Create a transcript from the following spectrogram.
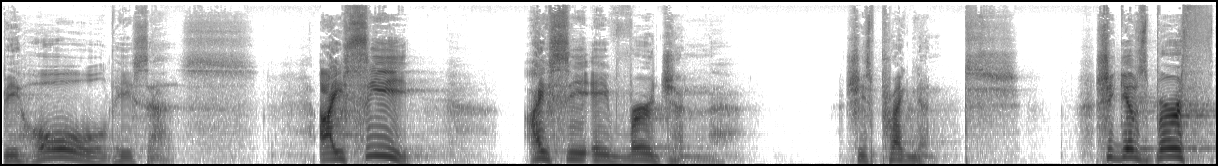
Behold, he says, I see, I see a virgin. She's pregnant. She gives birth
